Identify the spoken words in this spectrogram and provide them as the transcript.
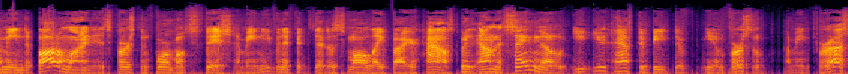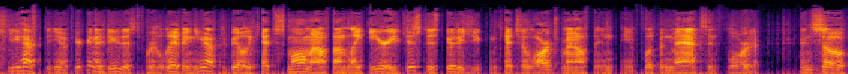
I mean, the bottom line is first and foremost fish. I mean, even if it's at a small lake by your house. But on the same note, you, you have to be you know versatile. I mean, for us, you have to you know if you're going to do this for a living, you have to be able to catch smallmouth on Lake Erie just as good as you can catch a largemouth in, in flipping mats in Florida. And so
